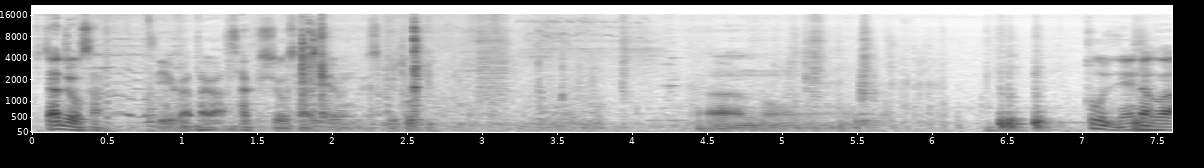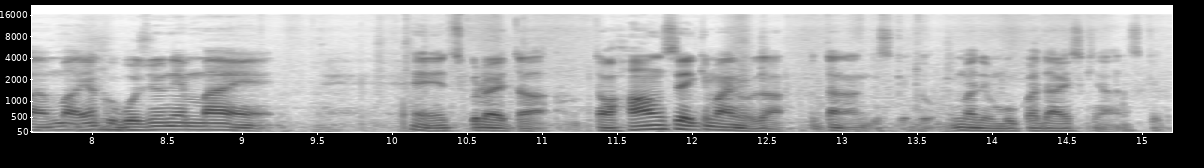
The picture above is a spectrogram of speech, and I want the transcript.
北条さんっていう方が作詞をされてるんですけど。あの当時ねだからまあ約50年前、えー、作られただから半世紀前の歌歌なんですけど今でも僕は大好きなんですけど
